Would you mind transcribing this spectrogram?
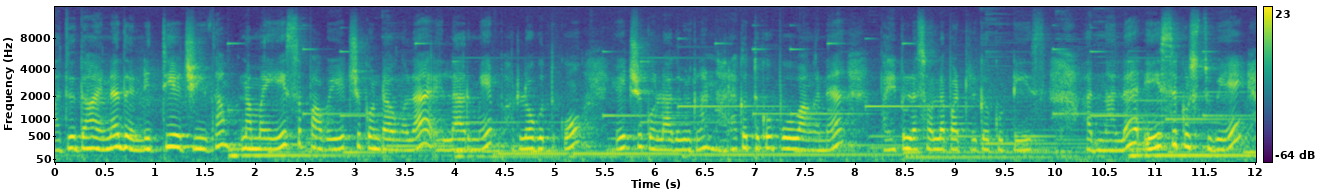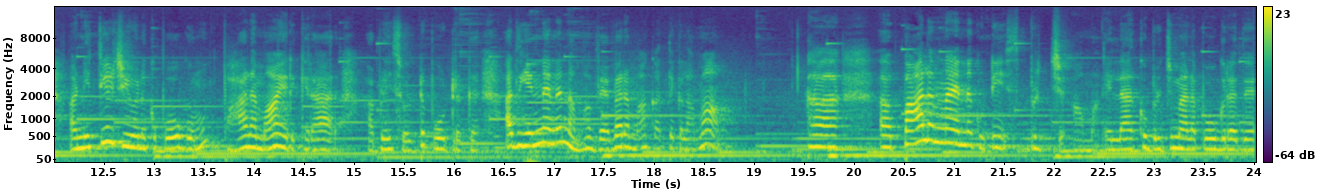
அதுதான் என்னது? நித்திய தான் நம்ம ஏசப்பாவை ஏற்றுக்கொண்டவங்கள எல்லாருமே பரலோகத்துக்கும் ஏற்றுக்கொள்ளாதவர்களாம் நரகத்துக்கும் போவாங்கன்னு பைபிளில் சொல்லப்பட்டிருக்கு குட்டீஸ். அதனால ஏசு கிறிஸ்துவே நித்திய ஜீவனுக்கு போகும் பாலமாக இருக்கிறார் அப்படின்னு சொல்லிட்டு போட்டிருக்கு. அது என்னென்னு நம்ம விவரமாக கற்றுக்கலாமா பாலம்னா என்ன குட்டீஸ் பிரிட்ஜ் ஆமாம் எல்லாருக்கும் பிரிட்ஜ் மேலே போகிறது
